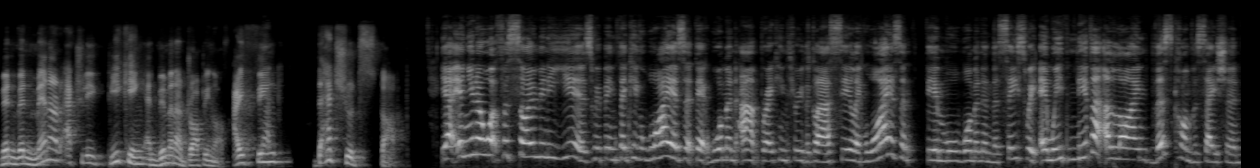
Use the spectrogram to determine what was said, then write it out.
when when men are actually peaking and women are dropping off i think yeah. that should stop yeah, and you know what? For so many years, we've been thinking, why is it that women aren't breaking through the glass ceiling? Why isn't there more women in the C suite? And we've never aligned this conversation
